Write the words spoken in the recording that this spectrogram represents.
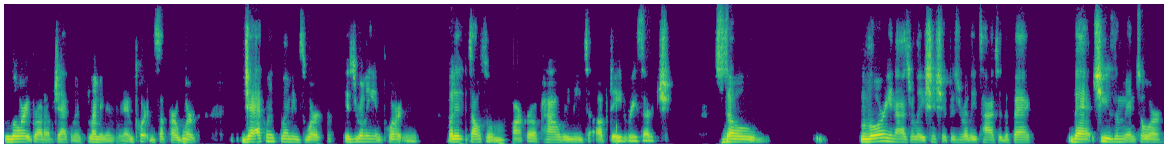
Lori brought up Jacqueline Fleming and the importance of her work. Jacqueline Fleming's work is really important, but it's also a marker of how we need to update research. Mm-hmm. So Lori and I's relationship is really tied to the fact that she is a mentor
